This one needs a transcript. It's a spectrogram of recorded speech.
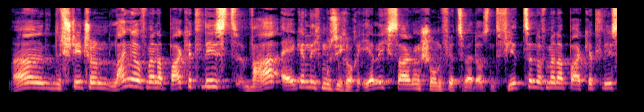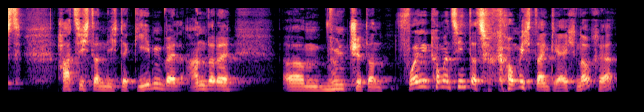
Das steht schon lange auf meiner Bucketlist, war eigentlich, muss ich auch ehrlich sagen, schon für 2014 auf meiner Bucketlist, hat sich dann nicht ergeben, weil andere ähm, Wünsche dann vorgekommen sind, dazu komme ich dann gleich noch. Ja.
